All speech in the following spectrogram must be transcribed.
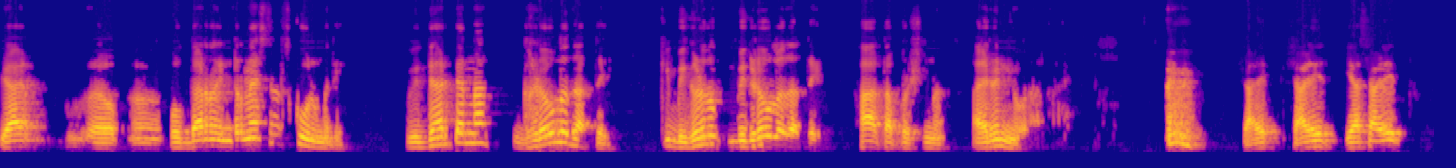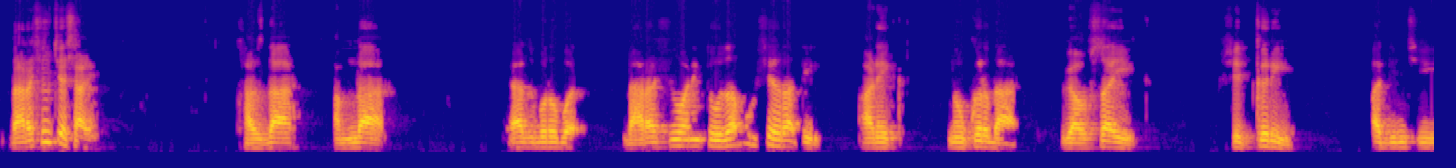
या अं, पोद्दार इंटरनॅशनल स्कूलमध्ये विद्यार्थ्यांना घडवलं जातंय की बिघड बिघडवलं जातंय? हा आता प्रश्न ऐरणीवर आला. शाळेत शाळेत या शाळेत धाराशिवच्या शाळेत. खासदार आमदार त्याचबरोबर धाराशिव आणि तुळजापूर शहरातील अनेक नोकरदार व्यावसायिक शेतकरी आदींची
